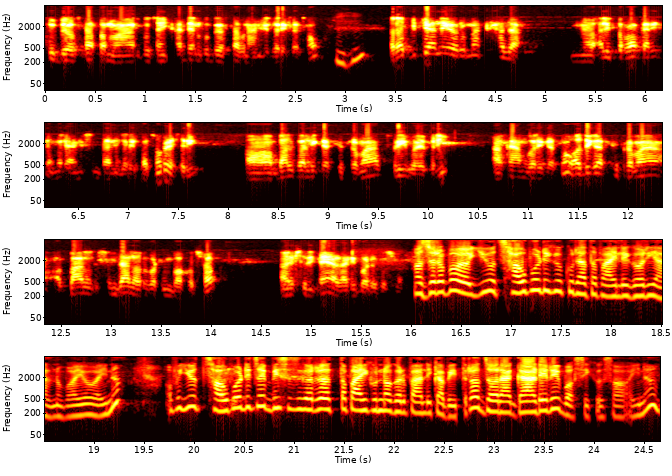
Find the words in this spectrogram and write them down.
त्यो व्यवस्थापन उहाँहरूको चाहिँ खाद्यान्नको व्यवस्थापन हामीले गरेका छौँ। र विद्यालयहरूमा खाजा अलिक प्रभावकारी ढङ्गले हामी सञ्चालन गरेका छौँ र यसरी बालबालिका क्षेत्रमा फ्री भए पनि काम गरेका छौँ। अधिकार क्षेत्रमा बाल सञ्जालहरू गठन भएको छ। यसरी चाहिँ अगाडि बढेको छ। हजुर अब यो छाउपडीको कुरा तपाईँले गरिहाल्नुभयो होइन? अब यो छाउपडी चाहिँ विशेष गरेर तपाईँको नगरपालिकाभित्र जरा गाडेरै बसेको छ होइन?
